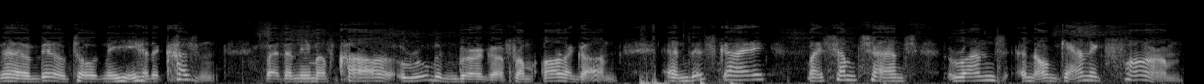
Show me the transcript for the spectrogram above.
uh, Bill told me he had a cousin by the name of Carl Rubenberger from Oregon, and this guy, by some chance, runs an organic farm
